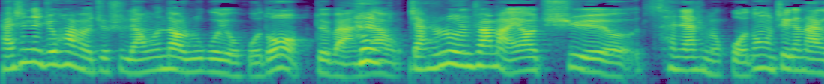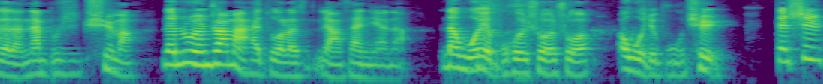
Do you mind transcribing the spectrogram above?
还是那句话嘛，就是梁文道如果有活动，对吧？那假设路人抓马要去参加什么活动，这个那个的，那不是去吗？那路人抓马还做了两三年呢，那我也不会说说哦，我就不去。但是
